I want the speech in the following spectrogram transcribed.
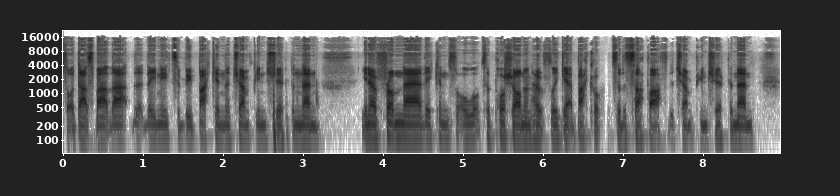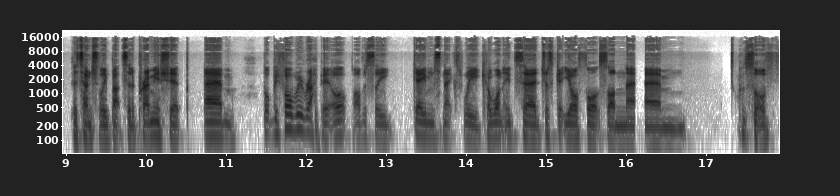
sort of doubts about that. That they need to be back in the championship, and then you know from there they can sort of look to push on and hopefully get back up to the top half of the championship, and then potentially back to the Premiership. Um, but before we wrap it up, obviously games next week. I wanted to just get your thoughts on um, sort of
